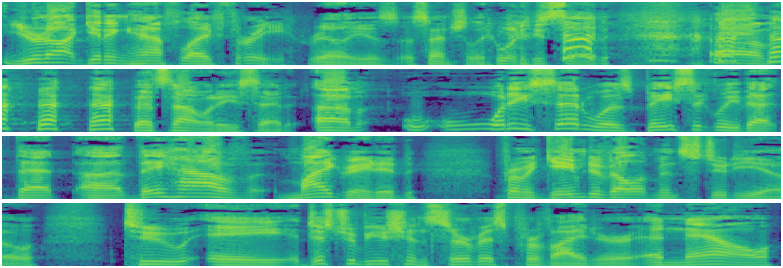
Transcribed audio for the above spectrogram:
you're not getting Half Life Three. Really, is essentially what he said. um, that's not what he said. Um, what he said was basically that that uh, they have migrated from a game development studio to a distribution service provider, and now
